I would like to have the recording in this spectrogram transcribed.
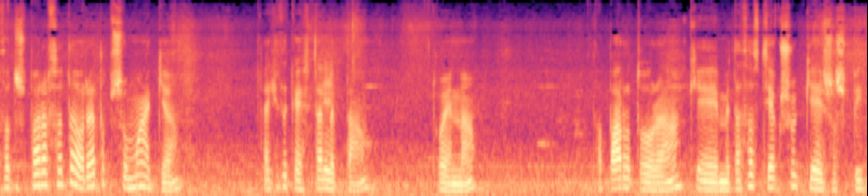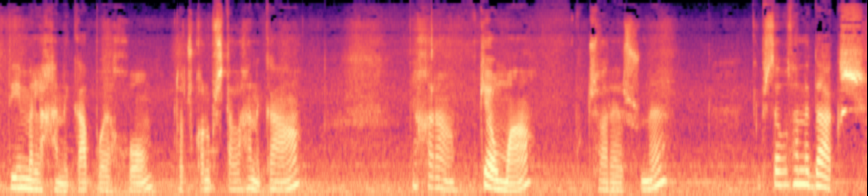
θα τους πάρω αυτά τα ωραία τα ψωμάκια. Θα έχει 17 λεπτά. Το ένα. Θα πάρω τώρα και μετά θα φτιάξω και στο σπίτι με λαχανικά που έχω. Θα τους κάνω πιστά λαχανικά. Μια χαρά. Και ομά που τους αρέσουν. Και πιστεύω θα είναι εντάξει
